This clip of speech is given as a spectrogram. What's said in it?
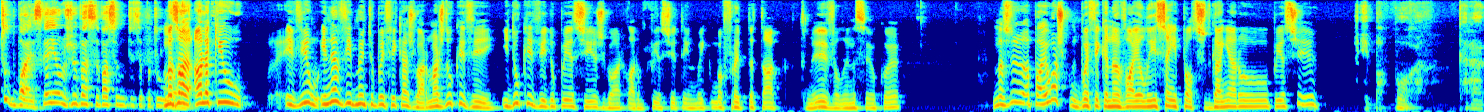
tudo bem, se ganhar o jogo vai ser, vai ser notícia para tudo. Mas olha, olha que eu, eu vi, e não vi muito o Benfica a jogar, mas do que vi, e do que vi do PSG a jogar, claro, o PSG tem uma, uma frente de ataque temível e não sei o quê. Mas opá, eu acho que o Benfica não vai ali sem hipóteses de ganhar o PSG. Epá, porra, pá.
